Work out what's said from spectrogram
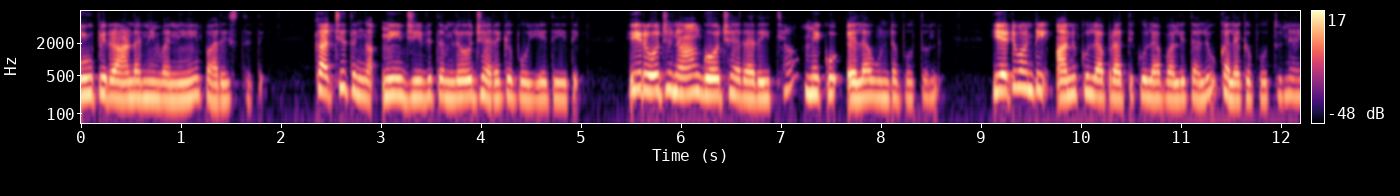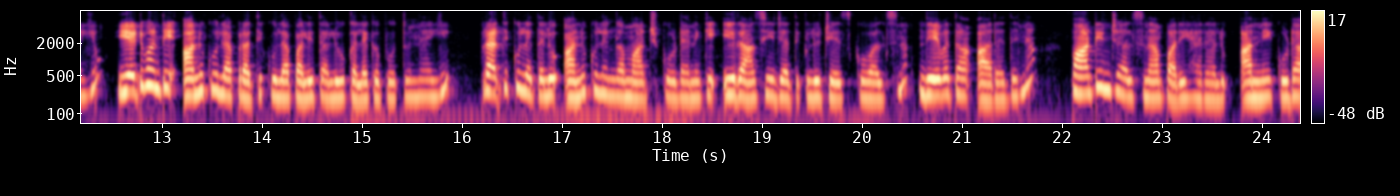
ఊపిరాడనివని పరిస్థితి. ఖచ్చితంగా మీ జీవితంలో జరగబోయేది ఇది. ఈ రోజున గోచర రీత్యా మీకు ఎలా ఉండబోతుంది? ఎటువంటి అనుకూల ప్రతికూల ఫలితాలు కలగబోతున్నాయో? ఎటువంటి అనుకూల ప్రతికూల ఫలితాలు కలగబోతున్నాయి? ప్రతికూలతలు అనుకూలంగా మార్చుకోవడానికి ఈ రాశి జాతకులు చేసుకోవాల్సిన దేవత ఆరాధన పాటించాల్సిన పరిహారాలు అన్నీ కూడా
